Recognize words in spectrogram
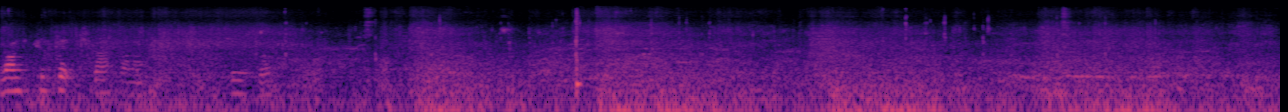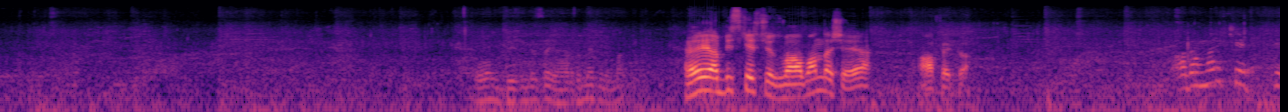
Ulan küfür etmişler sana. Küfür. Birinize yardım edin lan. Hey ya biz kesiyoruz. Vaban da şey ya. AFK. Adamları ke te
